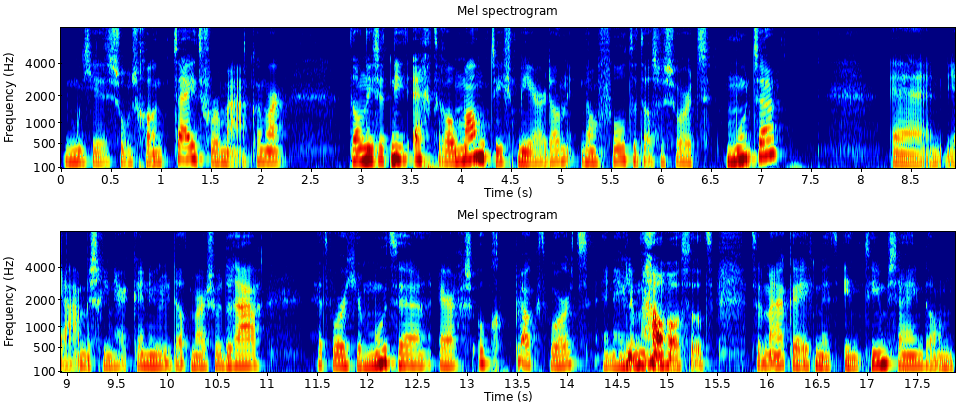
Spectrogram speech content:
Daar moet je soms gewoon tijd voor maken. Maar dan is het niet echt romantisch meer. Dan, dan voelt het als een soort moeten. En ja, misschien herkennen jullie dat, maar zodra het woordje moeten ergens opgeplakt wordt, en helemaal als dat te maken heeft met intiem zijn, dan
